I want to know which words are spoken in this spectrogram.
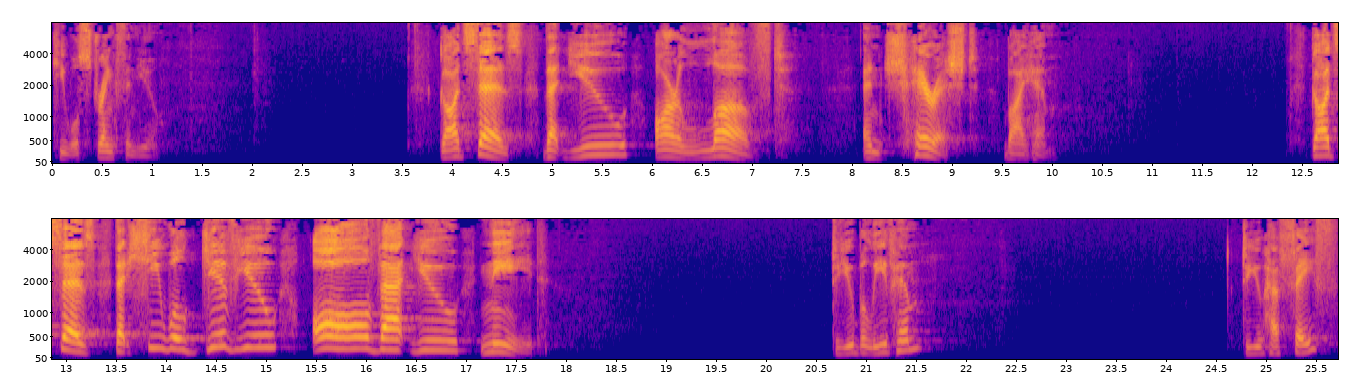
He will strengthen you. God says that you are loved and cherished by Him. God says that He will give you all that you need. Do you believe Him? Do you have faith?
